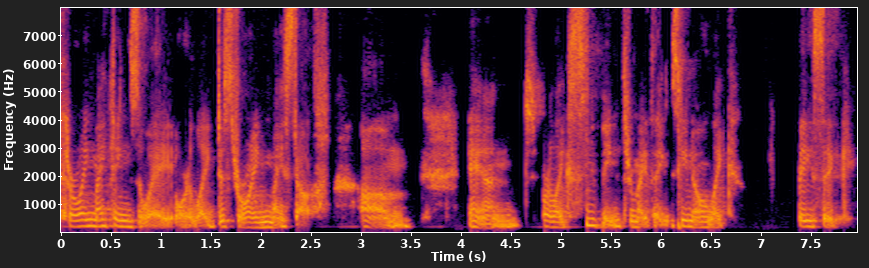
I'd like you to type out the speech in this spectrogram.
throwing my things away or like destroying my stuff um, and or like snooping through my things you know like basic,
